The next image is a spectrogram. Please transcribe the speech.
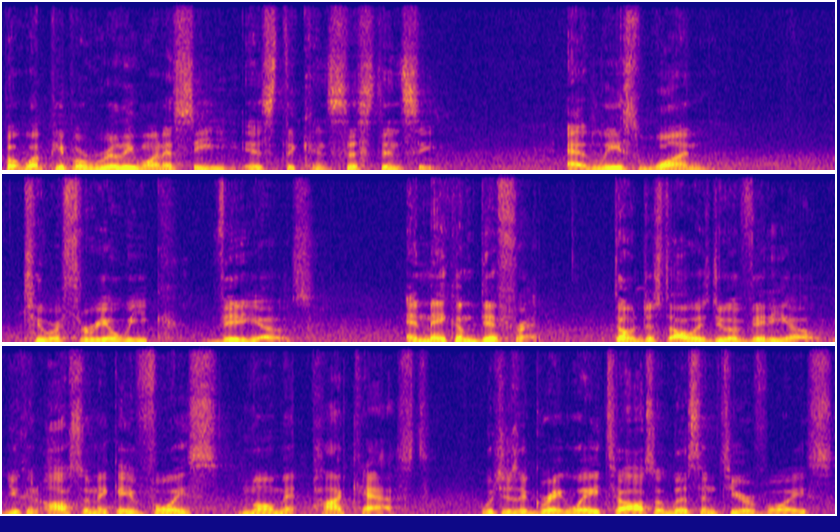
But what people really want to see is the consistency. At least one, two, or three a week videos. And make them different. Don't just always do a video. You can also make a voice moment podcast which is a great way to also listen to your voice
